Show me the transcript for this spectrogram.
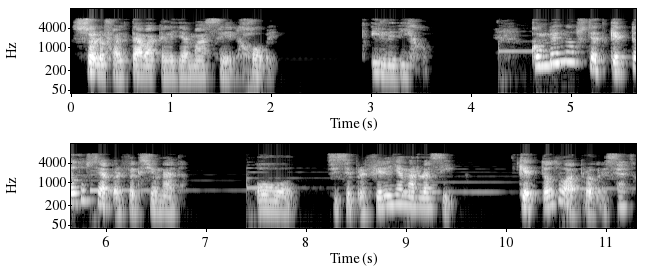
Solo faltaba que le llamase joven. Y le dijo, Convenga usted que todo se ha perfeccionado, o, si se prefiere llamarlo así, que todo ha progresado,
